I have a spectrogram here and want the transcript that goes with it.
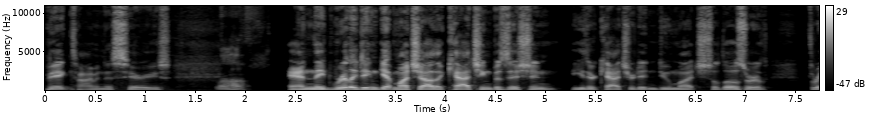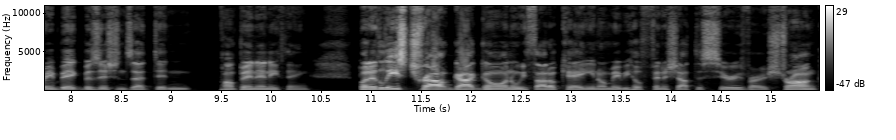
big time in this series, Uh-huh. And they really didn't get much out of the catching position. Either catcher didn't do much, so those were three big positions that didn't pump in anything. But at least Trout got going, and we thought, okay, you know, maybe he'll finish out this series very strong.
